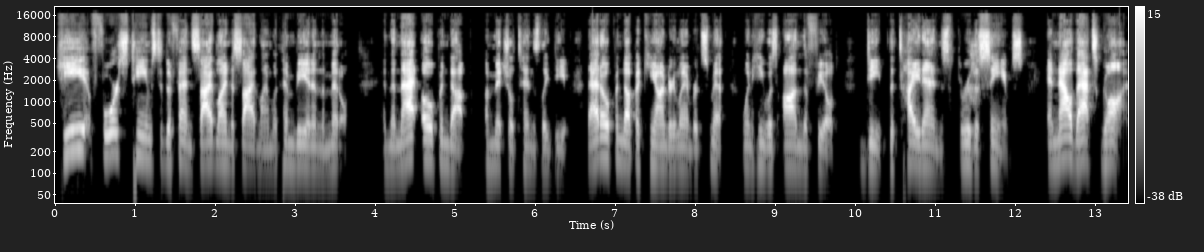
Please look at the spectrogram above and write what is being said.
He forced teams to defend sideline to sideline with him being in the middle. And then that opened up a Mitchell Tinsley deep. That opened up a Keandre Lambert Smith when he was on the field deep, the tight ends through the seams. And now that's gone.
